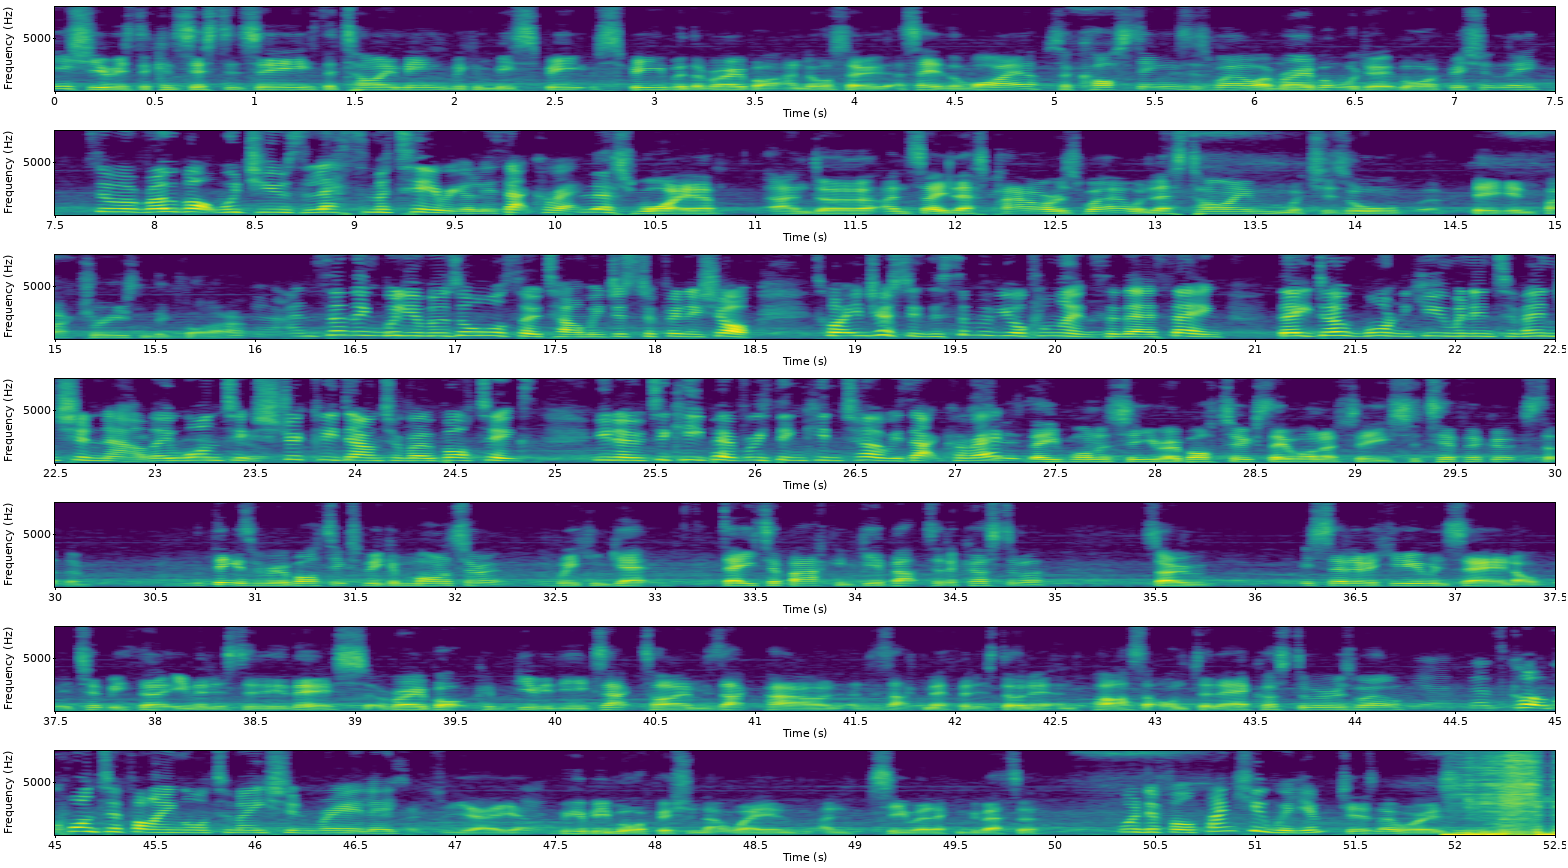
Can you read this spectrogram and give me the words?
the issue is the consistency, the timing. We can be speed, speed with the robot and also, I say, the wire. So costings as well. A robot will do it more efficiently. So a robot would use less material, is that correct? Less wire and uh, and say less power as well and less time, which is all big in factories and things like that. Yeah, and something William has also told me just to finish off, it's quite interesting. There's some of your clients are there saying they don't want human intervention now. They want it strictly down to robotics, you know, to keep everything in tow. Is that correct? They want to see robotics. They want to see certificates that the, the thing is with robotics, we can monitor it. We can get data back and give that to the customer. So instead of a human saying, oh, it took me 30 minutes to do this, a robot could give you the exact time, exact power, and exact method it's done it, and pass that on to their customer as well. Yeah, that's quantifying automation, really. Yeah, yeah, yeah. We can be more efficient that way and, and see where they can be better. Wonderful. Thank you, William. Cheers, no worries.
